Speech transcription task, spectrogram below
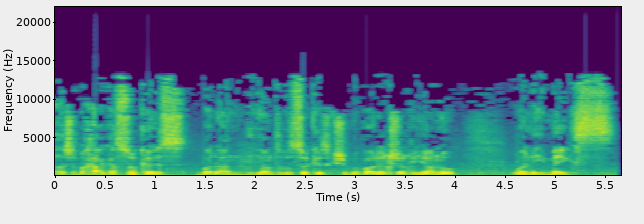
El Shabachag Sukkos, but on the Yom Tov Sukkos, Kshumavarich Shechiyonu, when he makes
